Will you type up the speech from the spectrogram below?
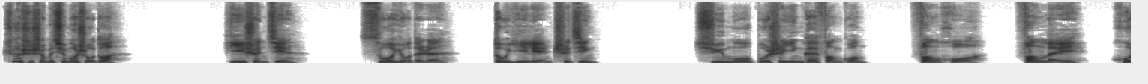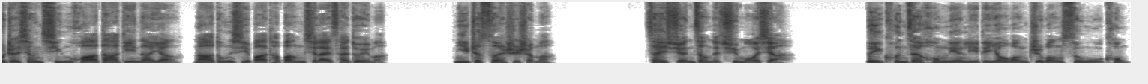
这是什么驱魔手段？一瞬间，所有的人都一脸吃惊。驱魔不是应该放光、放火、放雷，或者像清华大帝那样拿东西把他绑起来才对吗？你这算是什么？在玄奘的驱魔下，被困在红莲里的妖王之王孙悟空，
